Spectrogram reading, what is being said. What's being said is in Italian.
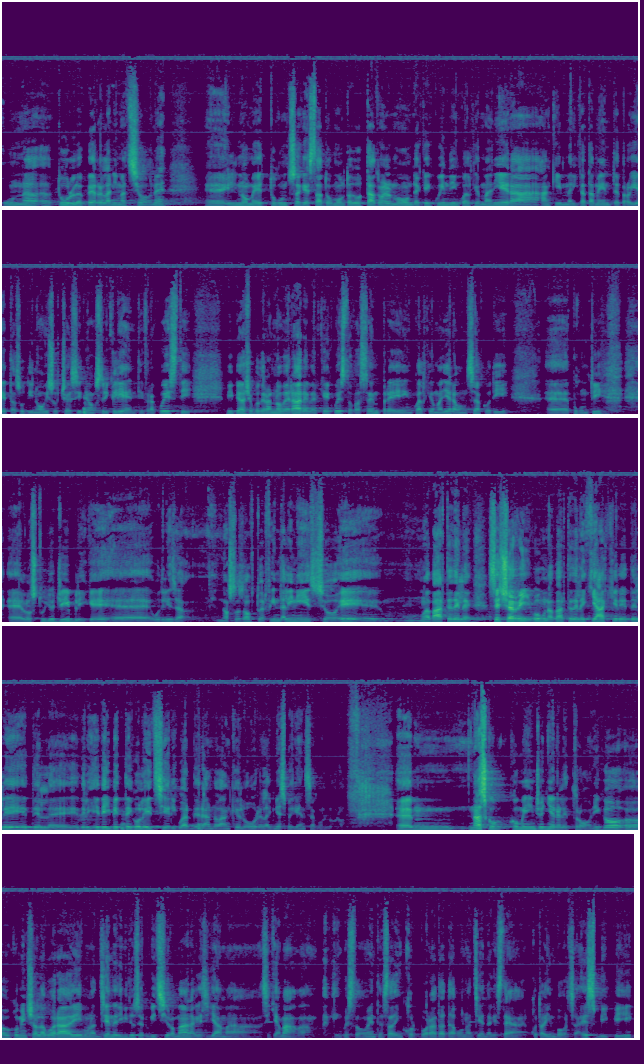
un uh, tool per l'animazione. Eh, il nome è Toons, che è stato molto adottato nel mondo e che quindi in qualche maniera anche immeritatamente proietta su di noi i successi dei nostri clienti. Fra questi mi piace poter annoverare perché questo fa sempre in qualche maniera un sacco di eh, punti, eh, lo studio Ghibli che eh, utilizza nostro software fin dall'inizio e una parte delle, se ci arrivo, una parte delle chiacchiere e, delle, delle, delle, dei pettegolezzi riguarderanno anche loro e la mia esperienza con loro. Ehm, nasco come ingegnere elettronico, eh, comincio a lavorare in un'azienda di videoservizi romana che si, chiama, si chiamava, perché in questo momento è stata incorporata da un'azienda che sta quotata in borsa, SBP,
